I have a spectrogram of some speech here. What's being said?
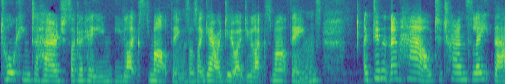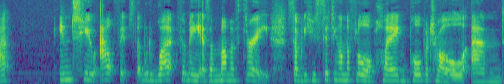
talking to her and she's like, okay, you, you like smart things. I was like, yeah, I do. I do like smart things. I didn't know how to translate that into outfits that would work for me as a mum of three. Somebody who's sitting on the floor playing Paw Patrol and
